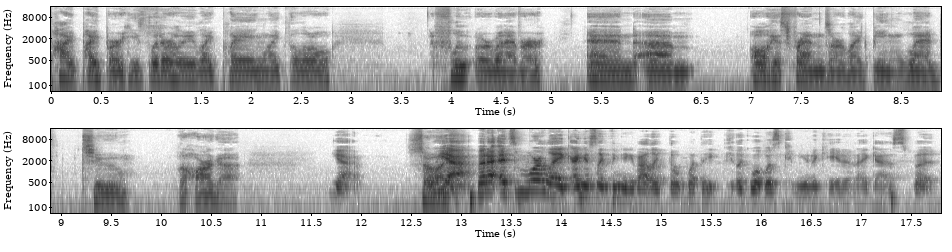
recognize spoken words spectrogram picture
Pied Piper. He's literally like playing like the little flute or whatever, and um, all his friends are like being led to the Harga. Uh, yeah. So well, yeah, but it's more like I guess like thinking about like the what they like what was communicated, I guess. But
